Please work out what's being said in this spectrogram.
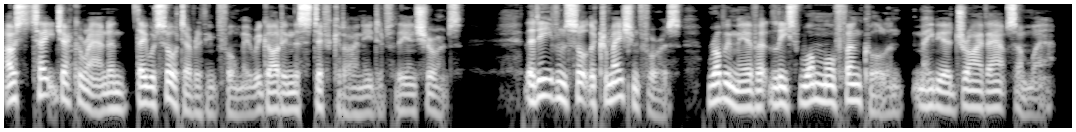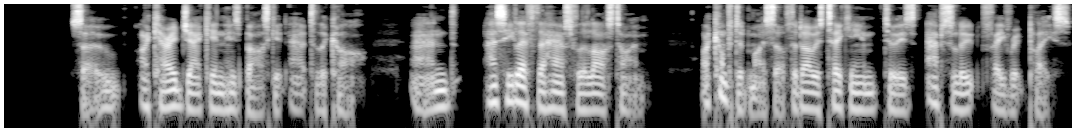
I was to take Jack around and they would sort everything for me regarding the certificate I needed for the insurance. They'd even sort the cremation for us, robbing me of at least one more phone call and maybe a drive out somewhere. So I carried Jack in his basket out to the car, and as he left the house for the last time, I comforted myself that I was taking him to his absolute favourite place.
